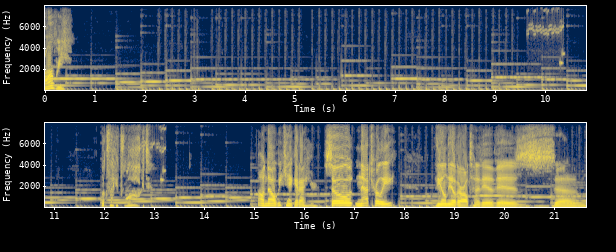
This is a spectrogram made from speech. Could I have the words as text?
are we? Looks like it's locked. Oh no, we can't get out here. So, naturally, the only other alternative is... Um,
